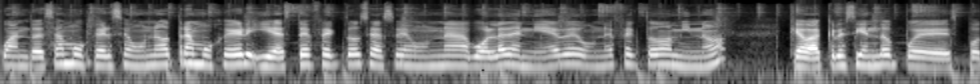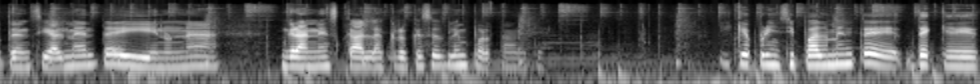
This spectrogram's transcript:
cuando esa mujer se une a otra mujer y este efecto se hace una bola de nieve, un efecto dominó que va creciendo pues potencialmente y en una gran escala, creo que eso es lo importante. Y que principalmente de que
